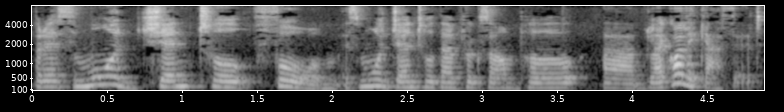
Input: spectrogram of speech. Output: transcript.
but it's a more gentle form. It's more gentle than, for example, um, glycolic acid.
